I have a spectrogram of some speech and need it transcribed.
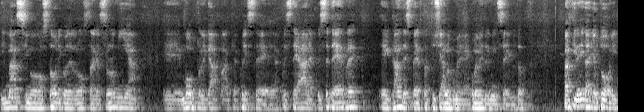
il massimo storico della nostra gastronomia, molto legato anche a queste, a queste, aree, a queste terre, e grande esperto artusiano come, come vedremo in seguito. Partirei dagli autori,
